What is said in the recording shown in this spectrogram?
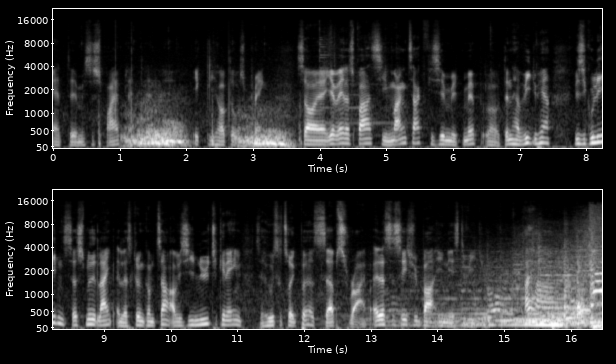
at øh, Mr. Spyplant han, øh, ikke lige har opdaget vores prank. Så øh, jeg vil ellers bare sige mange tak, hvis I har mit med på den her video her. Hvis I kunne lide den, så smid et like eller skriv en kommentar. Og hvis I er nye til kanalen, så husk at trykke på subscribe. Og ellers så ses vi bare i næste video. Hej hej!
